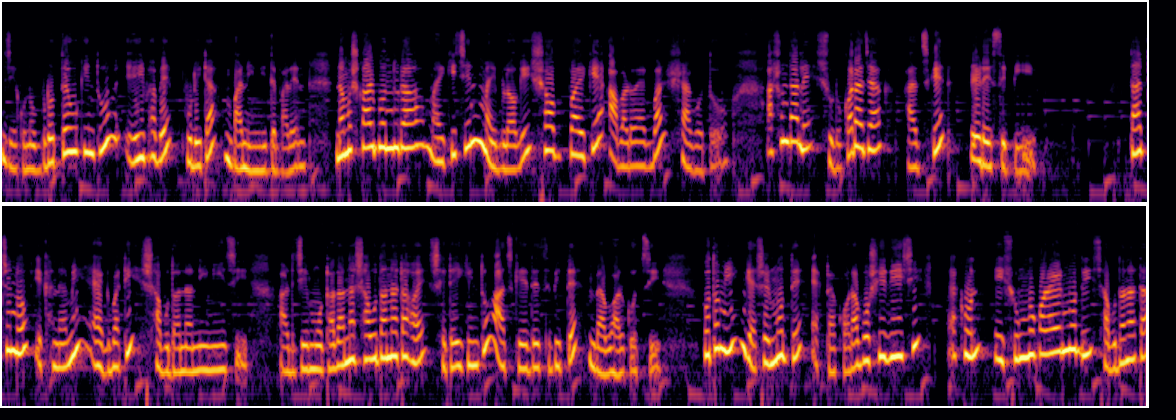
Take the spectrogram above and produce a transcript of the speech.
যে কোনো ব্রতেও কিন্তু এইভাবে পুরিটা বানিয়ে নিতে পারেন। নমস্কার বন্ধুরা মাই কিচেন মাই ব্লগে সবাইকে আবারও একবার স্বাগত। আসুন তাহলে শুরু করা যাক আজকের রেসিপি তার জন্য এখানে আমি এক বাটি সাবুদানা নিয়ে নিয়েছি। আর যে মোটা দানা সাবুদানাটা হয়, সেটাই কিন্তু আজকের রেসিপিতে ব্যবহার করছি। প্রথমেই গ্যাসের মধ্যে একটা কড়া বসিয়ে দিয়েছি। এখন এই শুকনো কড়াইয়ের মধ্যেই সাবুদানাটা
